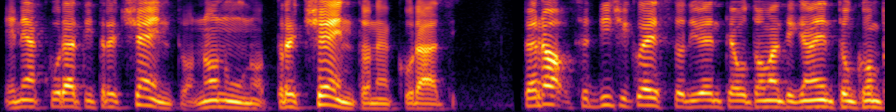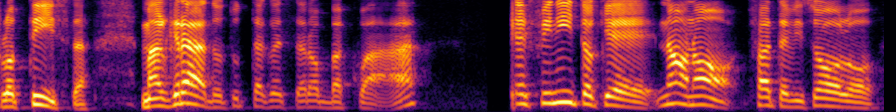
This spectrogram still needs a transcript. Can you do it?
e ne ha curati 300, non uno, 300 ne ha curati. Però se dici questo diventi automaticamente un complottista. Malgrado tutta questa roba qua, è finito che no, no, fatevi solo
